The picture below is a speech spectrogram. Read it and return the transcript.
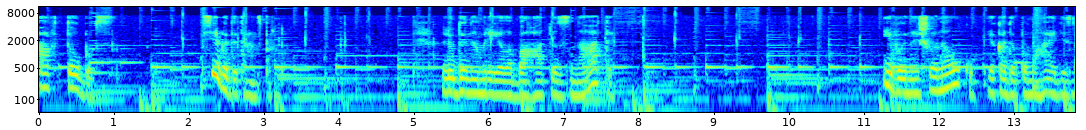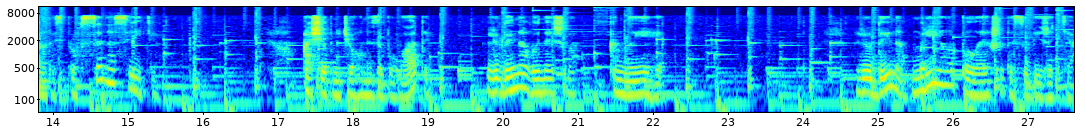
автобус, всі види транспорту. Людина мріяла багато знати і винайшла науку, яка допомагає дізнатись про все на світі. А щоб нічого не забувати, людина винайшла книги. Людина мріяла полегшити собі життя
